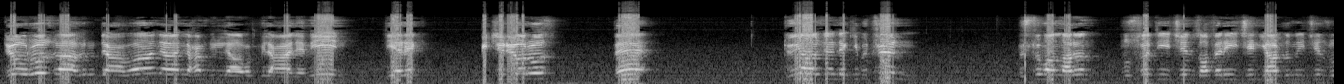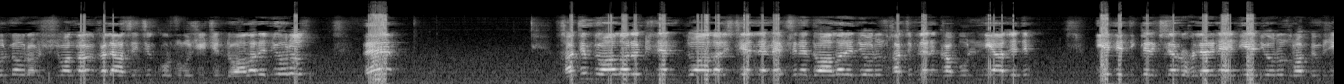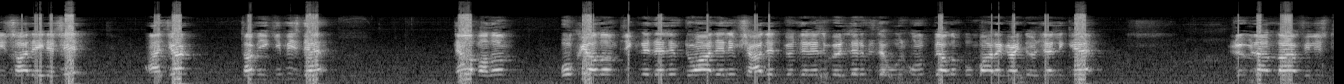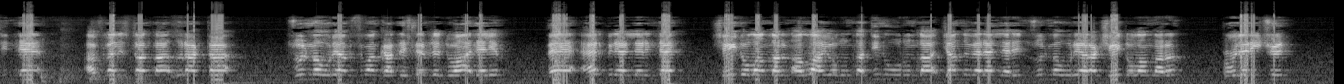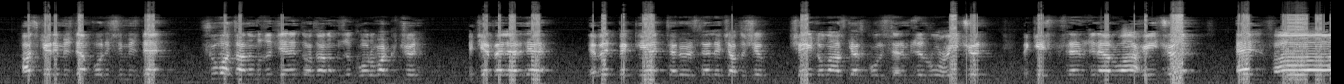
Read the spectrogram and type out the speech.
Diyoruz ve ahiru davana elhamdülillah rabbil alemin diyerek bitiriyoruz. Ve dünya üzerindeki bütün Müslümanların nusreti için, zaferi için, yardımı için, zulme uğramış Müslümanların felası için, kurtuluşu için dualar ediyoruz. Ve hatim duaları, bizden dualar isteyenlerin hepsine dualar ediyoruz. Hatimlerin kabulünü niyaz edip, niyet ettikleri kişilerin ruhlarını hediye ediyoruz. Rabbimiz ihsan eylesin. Ancak tabii ki biz de ne yapalım? Okuyalım, zikredelim, dua edelim, şehadet gönderelim, ölülerimizi de unutmayalım bu mübarek ayda özellikle. Lübnan'da, Filistin'de, Afganistan'da, Irak'ta zulme uğrayan Müslüman kardeşlerimize dua edelim ve her birerlerinden şehit olanların Allah yolunda, din uğrunda canlı verenlerin, zulme uğrayarak şehit olanların ruhları için askerimizden, polisimizden şu vatanımızı, cennet vatanımızı korumak için e, cephelerde nöbet bekleyen teröristlerle çatışıp şehit olan asker polislerimizin ruhu için ve geçmişlerimizin ervahı için El Fatiha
